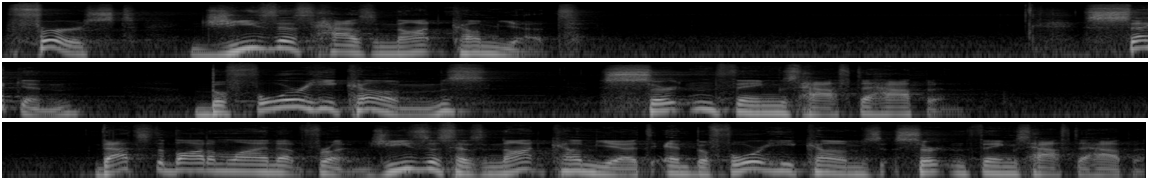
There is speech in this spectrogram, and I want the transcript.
First, Jesus has not come yet. Second, before he comes, certain things have to happen. That's the bottom line up front. Jesus has not come yet, and before he comes, certain things have to happen.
